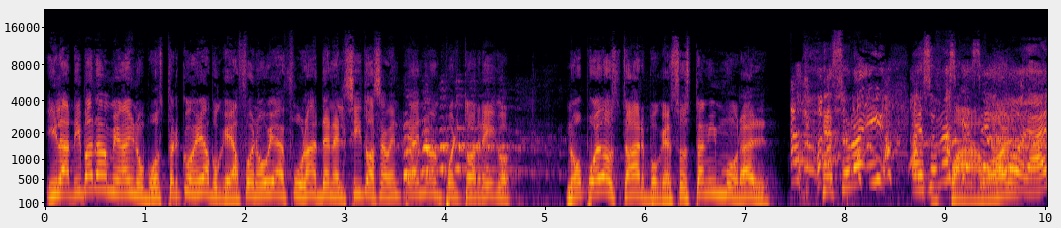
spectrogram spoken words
Y la tipa también, ay, no puedo estar con ella porque ella fue novia de fulano, de Nelsito hace 20 años en Puerto Rico. No puedo estar porque eso es tan inmoral. Eso no, es- eso no es Por que sea favor, moral.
